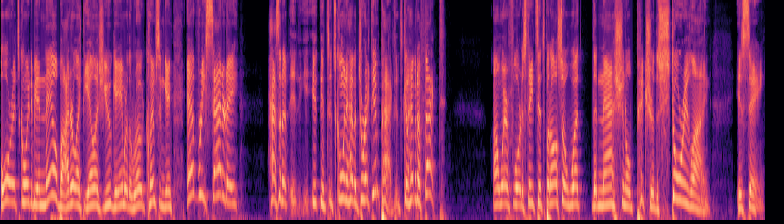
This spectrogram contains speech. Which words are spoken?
or it's going to be a nail biter like the LSU game or the road Clemson game, every Saturday has an, it, it, it's going to have a direct impact. It's going to have an effect on where Florida State sits, but also what the national picture, the storyline is saying.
